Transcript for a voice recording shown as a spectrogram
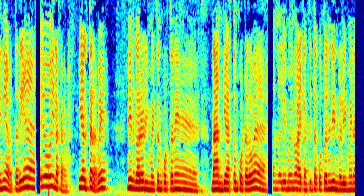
ನೀನು ಯಾವ ತರಿಯ? ಅಯ್ಯೋ, ಇಲ್ಲ ಕಣವ ಎಲ್ತಾರವೇ ನಿನ್ಗಾರ ಮೈ ತಂದು ಕೊಡ್ತಾನೆ. ನನ್ಗೆ ಯಾರು ತಂದು ಕೊಟ್ಟಾರವ? ನನ್ನ ಅಳಿ ಮೈನು ಕೊಡ್ತಾನೆ ನಿನ್ನ ಅಳಿ ಮೈನ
